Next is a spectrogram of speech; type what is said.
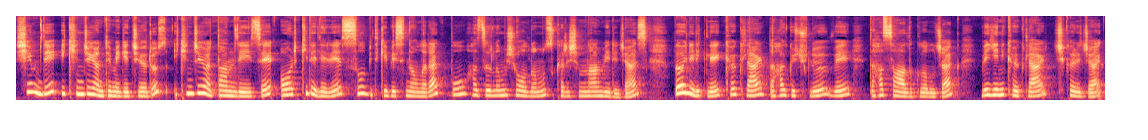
Şimdi ikinci yönteme geçiyoruz. İkinci yöntemde ise orkideleri sıvı bitki besini olarak bu hazırlamış olduğumuz karışımdan vereceğiz. Böylelikle kökler daha güçlü ve daha sağlıklı olacak ve yeni kökler çıkaracak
